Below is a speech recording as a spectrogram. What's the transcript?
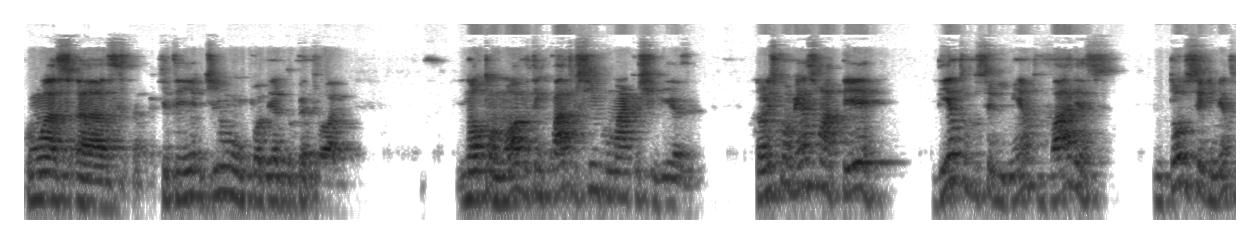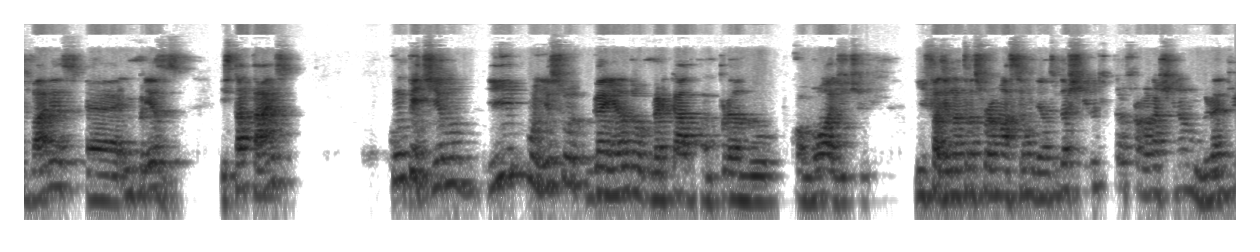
com as, as que tinham o poder do petróleo. No automóvel, tem quatro, cinco marcas chinesas. Então, eles começam a ter, dentro do segmento, várias, em todos os segmentos, várias é, empresas estatais competindo e, com isso, ganhando mercado, comprando commodity e fazendo a transformação dentro da China, transformando a China num grande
